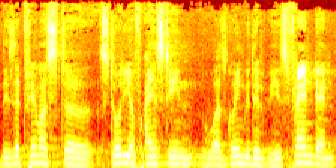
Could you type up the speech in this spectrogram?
There's that famous uh, story of Einstein who was going with his friend and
